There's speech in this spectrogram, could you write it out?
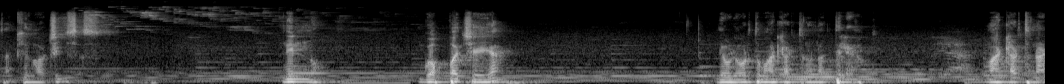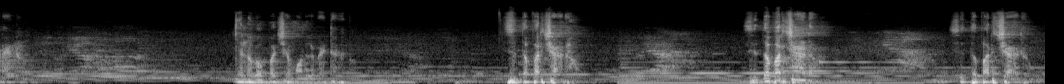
థ్యాంక్ యూ లాడ్ జీసస్ నిన్ను గొప్ప చేయ దేవుడు ఎవరితో మాట్లాడుతున్నాడు నాకు తెలియదు. మాట్లాడుతున్నాడు ఆయన. నిన్ను గొప్ప చేయ మొదలు పెట్టాను. సిద్ధపరిచాడు. సిద్ధపరిచాడు. సిద్ధపరిచాడు.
